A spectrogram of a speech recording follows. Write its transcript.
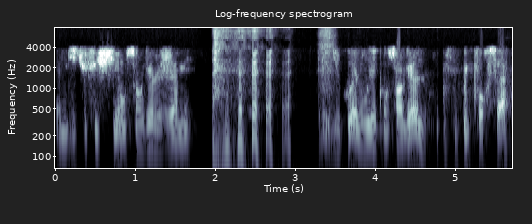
Elle me dit tu fais chier, on s'engueule jamais. Et du coup elle voulait qu'on s'engueule pour ça.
